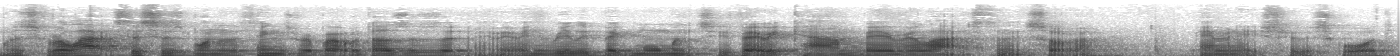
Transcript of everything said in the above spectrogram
was relaxed. This is one of the things Roberto does is that in really big moments he's very calm, very relaxed, and it sort of emanates through the squad.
